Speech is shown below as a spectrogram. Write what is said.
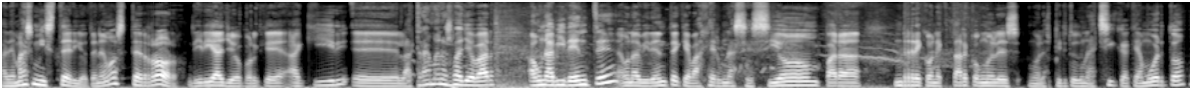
además misterio, tenemos terror, diría yo, porque aquí eh, la trama nos va a llevar a una vidente, a una vidente que va a hacer una sesión para reconectar con el, espíritu de una chica que ha muerto.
